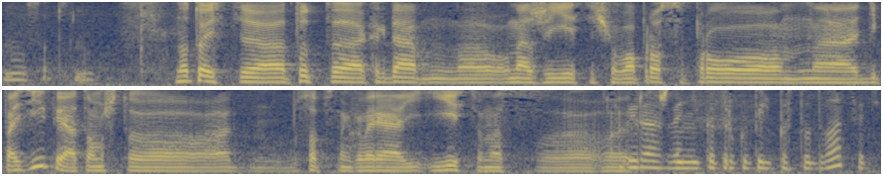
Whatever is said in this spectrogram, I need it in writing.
Ну, собственно. Ну, то есть, э, тут, э, когда у нас же есть еще вопросы про э, депозиты, о том, что, собственно говоря, есть у нас... Граждане, которые купили по 120,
